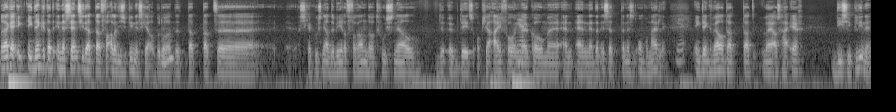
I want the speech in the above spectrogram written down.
Nou ja, kijk, ik, ik denk het dat in essentie dat, dat voor alle disciplines geldt. Ik bedoel, Mhm. dat, dat, dat eh, als je kijkt hoe snel de wereld verandert, hoe snel de updates op je iPhone Ja. eh, komen, en, en dan, is het, dan is het onvermijdelijk. Ja. Ik denk wel dat, dat wij als HR-discipline,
